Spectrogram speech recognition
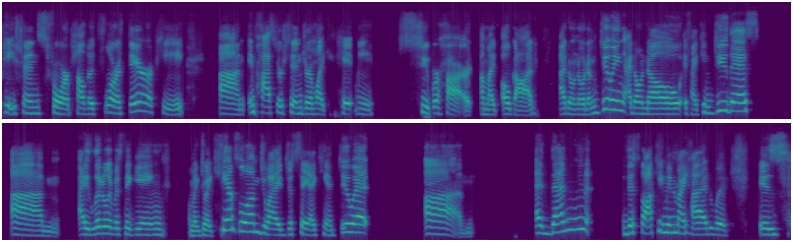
patients for pelvic floor therapy. Um, imposter syndrome like hit me super hard. I'm like, oh God, I don't know what I'm doing. I don't know if I can do this. Um, I literally was thinking, I'm like, do I cancel them? Do I just say I can't do it? Um, and then this thought came into my head, which is,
